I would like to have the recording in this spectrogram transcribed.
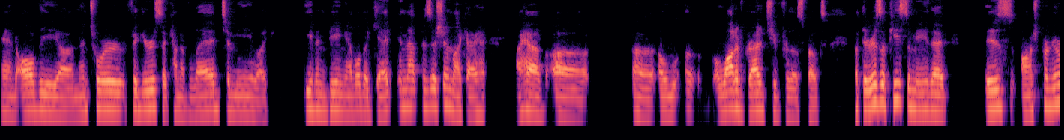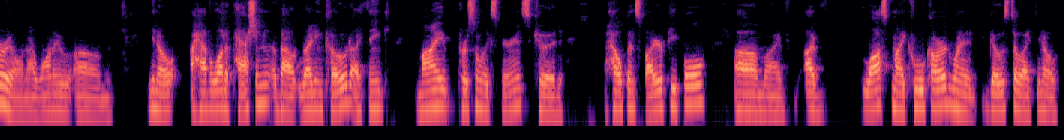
and all the uh, mentor figures that kind of led to me like even being able to get in that position. Like i i have uh, uh a, a, a lot of gratitude for those folks but there is a piece of me that is entrepreneurial and i want to um, you know i have a lot of passion about writing code. I think my personal experience could help inspire people. Um, i've i've lost my cool card when it goes to like you know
